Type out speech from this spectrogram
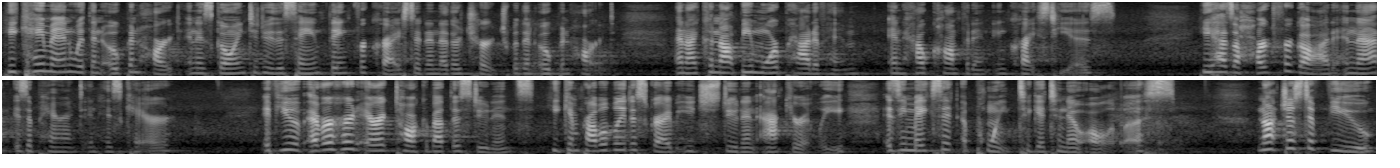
He came in with an open heart and is going to do the same thing for Christ at another church with an open heart. And I could not be more proud of him and how confident in Christ he is. He has a heart for God, and that is apparent in his care. If you have ever heard Eric talk about the students, he can probably describe each student accurately, as he makes it a point to get to know all of us. Not just a few,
